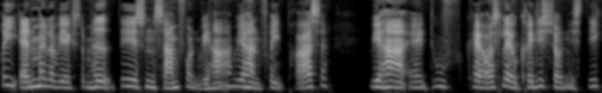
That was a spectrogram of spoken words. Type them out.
fri anmeldervirksomhed. Det er sådan et samfund, vi har. Vi har en fri presse. Vi har, øh, du kan også lave kritisk journalistik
